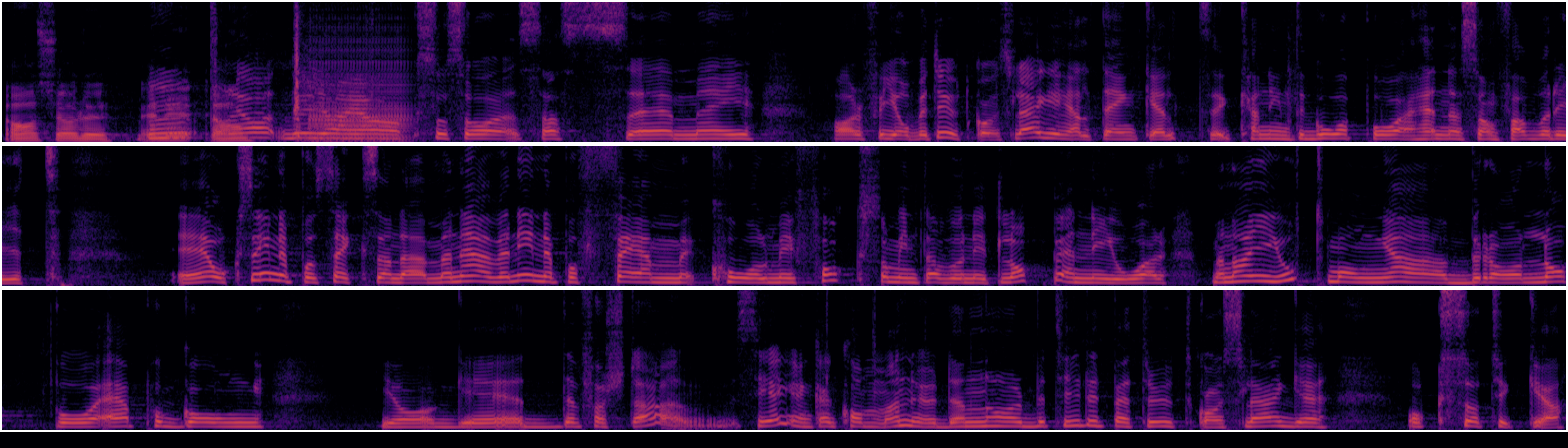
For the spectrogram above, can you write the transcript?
Ja, kör du. Eller, Mm, ja, då gör jag också så. SAS eh, mig har för jobbigt utgångsläge helt enkelt. Kan inte gå på henne som favorit. Jag är också inne på sexan där, men även inne på fem Call Me Fox som inte har vunnit lopp än i år. Men han har gjort många bra lopp och är på gång. Jag, eh, den första segern kan komma nu. Den har betydligt bättre utgångsläge också tycker jag.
